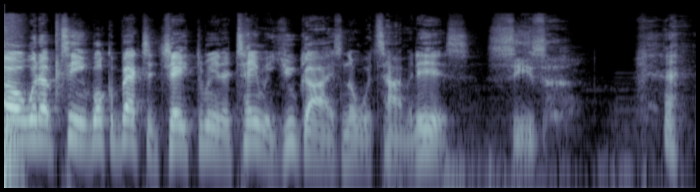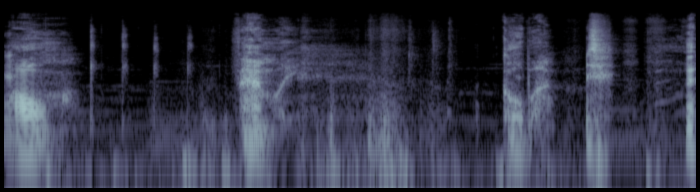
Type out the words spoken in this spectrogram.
Yo, what up, team? Welcome back to Jay-3 Entertainment. You guys know what time it is. Caesar. Home. Family. Koba.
